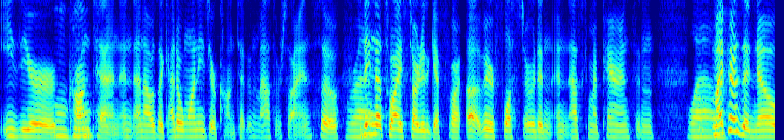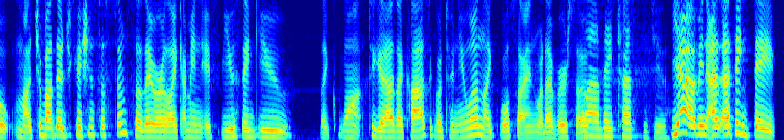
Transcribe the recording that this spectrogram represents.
easier content, and, and I was like, I don't want easier content in math or science. So I think that's why I started to get fr- uh, very flustered and, and asking my parents. And Wow. my parents didn't know much about the education system, so they were like, I mean, if you think you like want to get out of that class and go to a new one, like we'll sign whatever. So Wow, they trusted you. yeah, I mean, I, I think they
